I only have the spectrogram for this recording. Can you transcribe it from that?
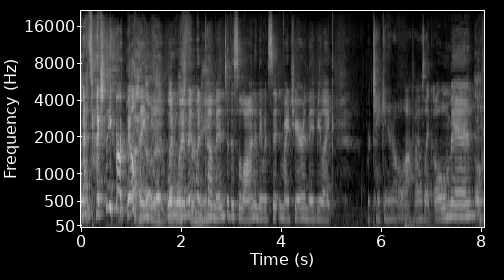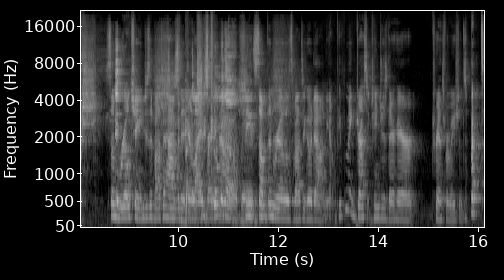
That's actually a real thing. that- that when women would me. come into the salon and they would sit in my chair and they'd be like, "We're taking it all off." I was like, "Oh man, oh shit. some real change is about to happen in your about- life she's right coming now. out, man. She's something real is about to go down." Yeah, people make drastic changes their hair. transformation's about to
